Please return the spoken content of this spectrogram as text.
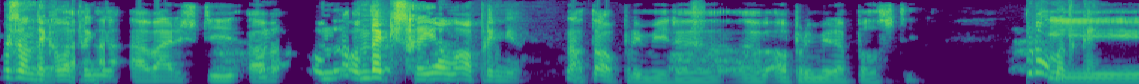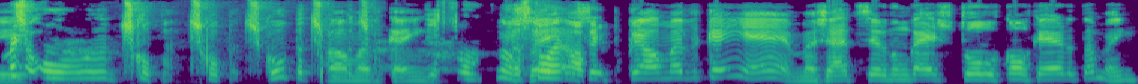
Mas onde é que ele oprimiu? Há, há vários. Há... Onde, onde, é que Israel oprimiu? Não, está a oprimir a, a, oprimir a Palestina. Por alma e... de quem? Mas, oh, desculpa, desculpa, desculpa, desculpa. Por alma desculpa. de quem? Sou, não sei, não sei porque alma de quem é, mas já há de ser de um gajo tolo qualquer também.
